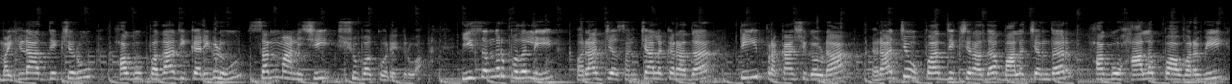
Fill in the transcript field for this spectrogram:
ಮಹಿಳಾ ಅಧ್ಯಕ್ಷರು ಹಾಗೂ ಪದಾಧಿಕಾರಿಗಳು ಸನ್ಮಾನಿಸಿ ಶುಭ ಕೋರಿದರು. ಈ ಸಂದರ್ಭದಲ್ಲಿ ರಾಜ್ಯ ಸಂಚಾಲಕರಾದ ಟಿ ಪ್ರಕಾಶಗೌಡ, ರಾಜ್ಯ ಉಪಾಧ್ಯಕ್ಷರಾದ ಬಾಲಚಂದರ್ ಹಾಗೂ ಹಾಲಪ್ಪ ವರವಿ,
